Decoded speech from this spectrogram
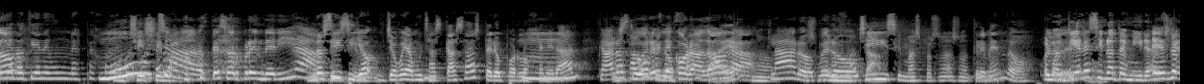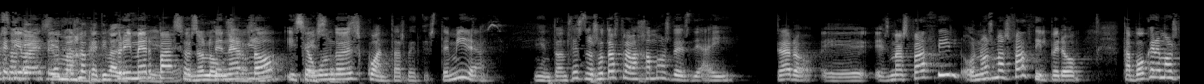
gente que no tiene un espejo. Muchas, te sorprendería. No, sí, sí, yo, yo voy a muchas casas, pero por lo general. Mm, claro, es tú eres decoradora. falta, ¿eh? No, Claro, pues pero- muchísimas personas no tienen. Tremendo. O lo tienes y no te miras. Es lo que te iba a decir. es lo que te iba a decir, Primer ¿eh? paso es No lo usas, tenerlo ¿no? y segundo es cuántas veces te miras. Y entonces nosotras trabajamos desde ahí. Claro, eh, es más fácil o no es más fácil, pero tampoco queremos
